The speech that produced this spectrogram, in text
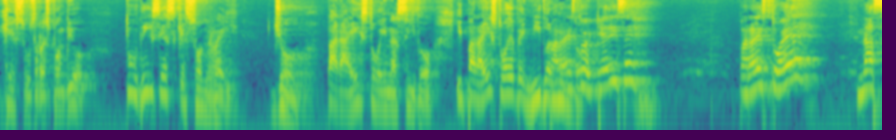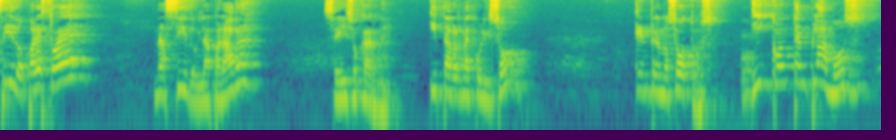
Jesús respondió, tú dices que soy rey. Yo para esto he nacido y para esto he venido al ¿Para mundo. ¿Para esto qué dice? Para esto he nacido, para esto he nacido. Y la palabra se hizo carne y tabernaculizó entre nosotros. Y contemplamos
